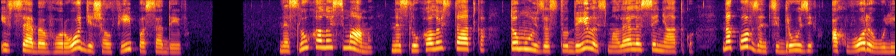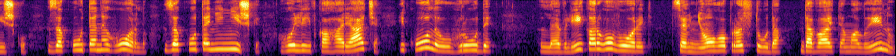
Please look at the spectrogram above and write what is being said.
і в себе в городі шалфій посадив. Не слухалось мами, не слухалось татка, тому й застудилось мале лисенятко. На ковзанці друзі, а хворе у ліжку, закутане горло, закутані ніжки, голівка гаряча і коле у груди. Лев лікар говорить, це в нього простуда. Давайте малину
